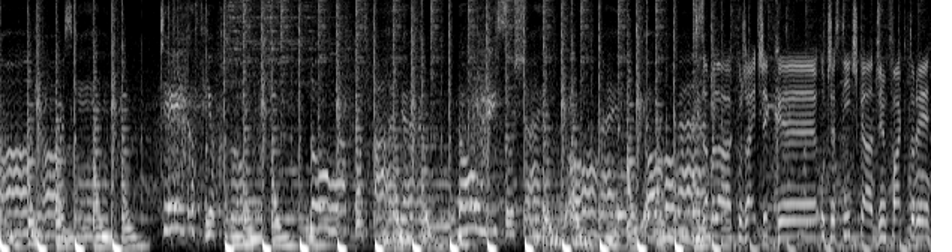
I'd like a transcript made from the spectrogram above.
of your skin. Take off your clothes, Kurzajczyk, e, uczestniczka Gym Factory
